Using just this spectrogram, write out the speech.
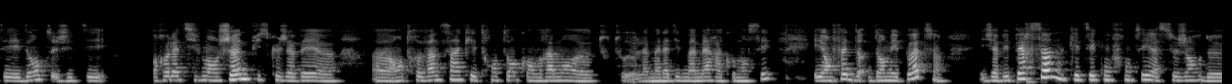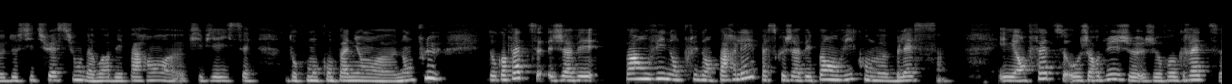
j'étais aidante, j'étais relativement jeune puisque j'avais euh, euh, entre 25 et 30 ans quand vraiment toute la maladie de ma mère a commencé. Et en fait, dans mes potes, j'avais personne qui était confronté à ce genre de situation d'avoir des parents qui vieillissaient. Donc mon compagnon non plus. Donc en fait, j'avais pas envie non plus d'en parler parce que j'avais pas envie qu'on me blesse. Et en fait, aujourd'hui, je, regrette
